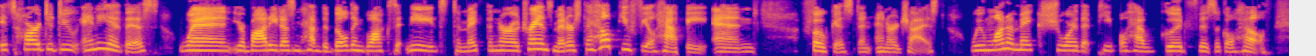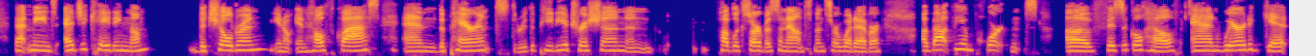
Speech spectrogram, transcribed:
it's hard to do any of this when your body doesn't have the building blocks it needs to make the neurotransmitters to help you feel happy and focused and energized. We want to make sure that people have good physical health. That means educating them the children you know in health class and the parents through the pediatrician and public service announcements or whatever about the importance of physical health and where to get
